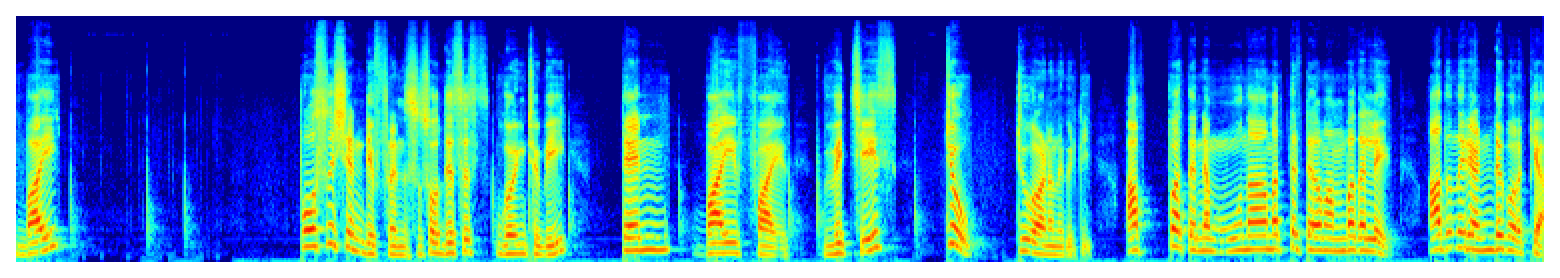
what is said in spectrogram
by position difference. So this is going to be 10 by 5 which is 2. 2 ആണെന്ന് കിട്ടി. അപ്പൊ തന്നെ മൂന്നാമത്തെ ടേം അമ്പതല്ലേ അതിന്ന് രണ്ട് കുറയ്ക്കുക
